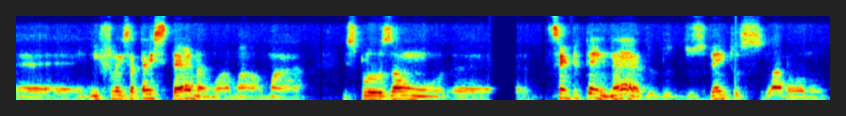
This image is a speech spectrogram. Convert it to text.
é, é influência até externa, uma, uma, uma explosão. É, sempre tem, né? Do, do, dos ventos lá no, no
